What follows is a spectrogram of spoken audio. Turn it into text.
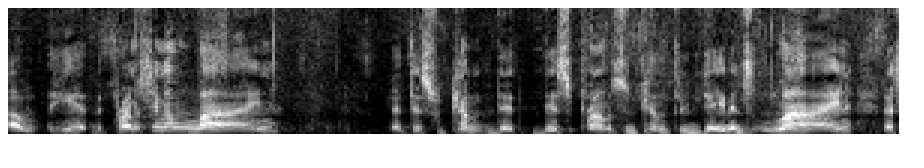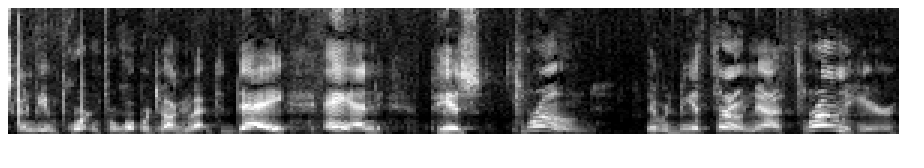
Uh, he had, promised him a line that this would come that this promise would come through David's line. That's going to be important for what we're talking about today, and his throne. There would be a throne. Now, a throne here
